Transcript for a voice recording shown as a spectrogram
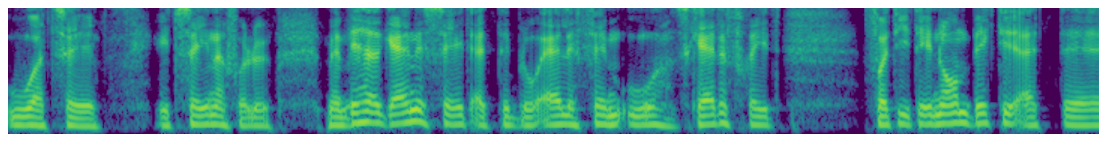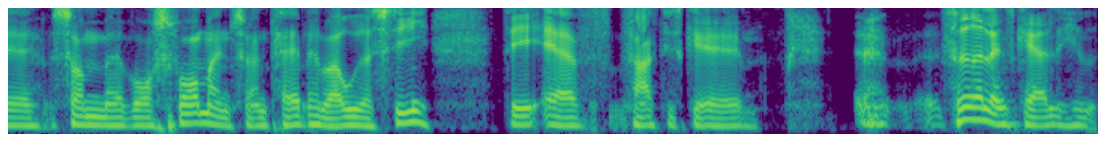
uger til et senere forløb. Men vi havde gerne set, at det blev alle fem uger skattefrit, fordi det er enormt vigtigt, at øh, som øh, vores formand Søren Pape var ude at sige, det er faktisk øh, fædrelandskærlighed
